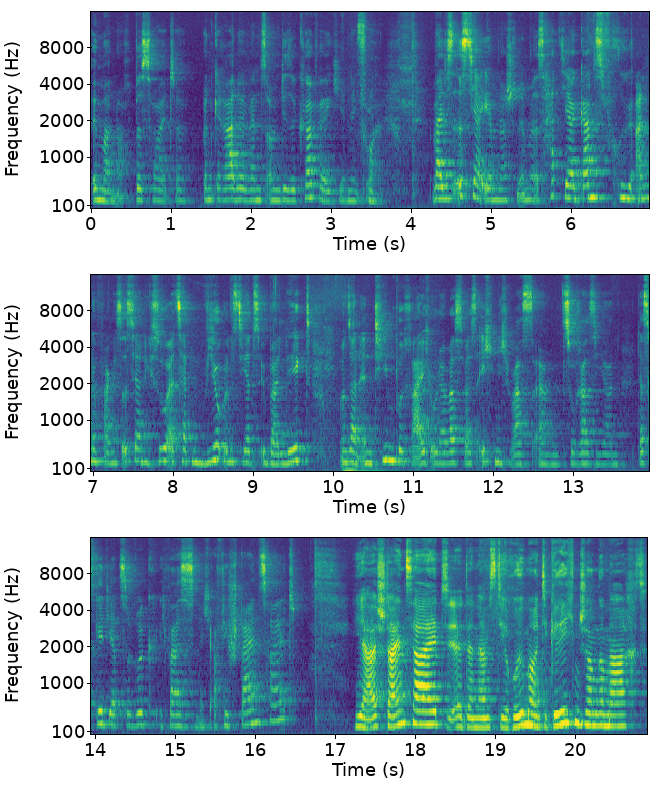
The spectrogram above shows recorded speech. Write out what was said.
Immer noch, bis heute. Und gerade wenn es um diese Körperhygiene geht. Weil es ist ja eben das Schlimme. Es hat ja ganz früh angefangen. Es ist ja nicht so, als hätten wir uns jetzt überlegt, unseren Intimbereich oder was weiß ich nicht was ähm, zu rasieren. Das geht ja zurück, ich weiß es nicht, auf die Steinzeit. Ja, Steinzeit, äh, dann haben es die Römer und die Griechen schon gemacht.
